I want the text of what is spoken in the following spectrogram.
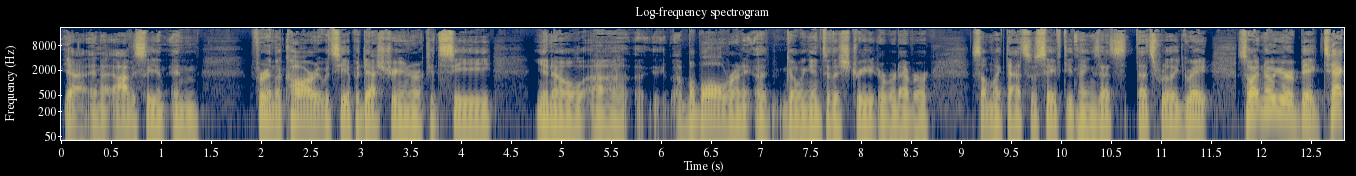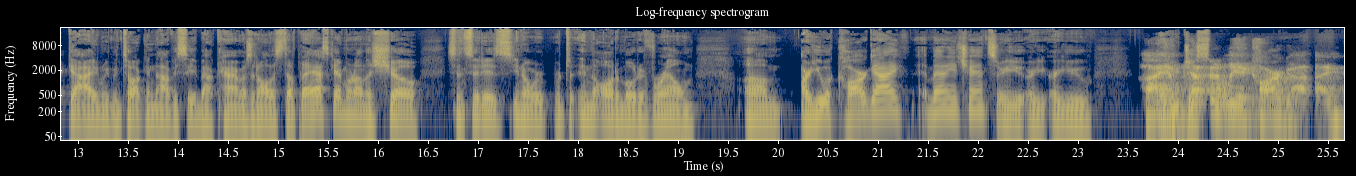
Yeah. And uh, obviously, in, in for in the car, it would see a pedestrian or it could see you know uh, a ball running uh, going into the street or whatever something like that. So safety things, that's that's really great. So I know you're a big tech guy, and we've been talking obviously about cameras and all this stuff. But I ask everyone on the show, since it is you know we're, we're in the automotive realm, um, are you a car guy by any chance? Are you are you, are you I am just... definitely a car guy.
